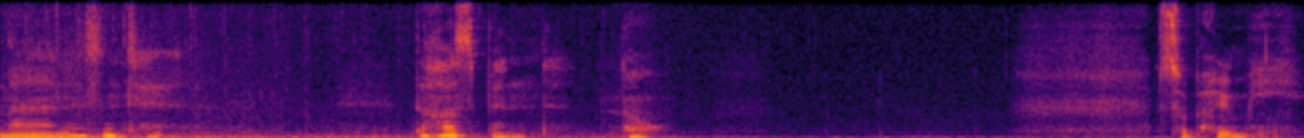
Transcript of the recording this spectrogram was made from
Man, isn't it? The husband. No. It's about me.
